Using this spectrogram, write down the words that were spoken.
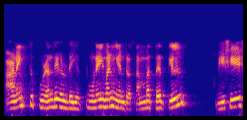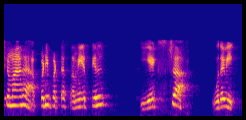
அனைத்து குழந்தைகளுடைய துணைவன் என்ற சம்பந்தத்தில் விசேஷமாக அப்படிப்பட்ட சமயத்தில் எக்ஸ்ட்ரா உதவி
